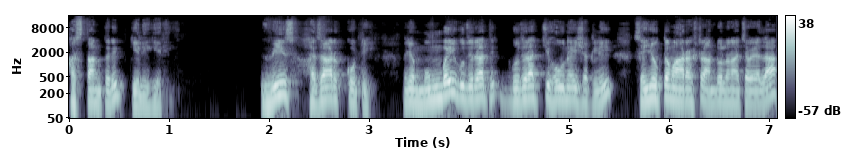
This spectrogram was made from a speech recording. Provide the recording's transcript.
हस्तांतरित केली गेली. वीस हजार कोटी. म्हणजे मुंबई गुजरात गुजरातची होऊ नाही शकली. संयुक्त महाराष्ट्र आंदोलनाच्या वेळेला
